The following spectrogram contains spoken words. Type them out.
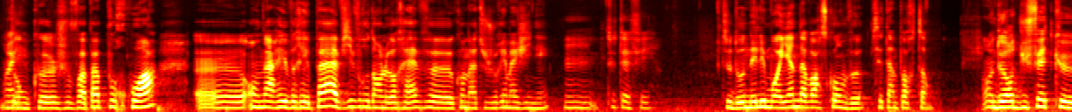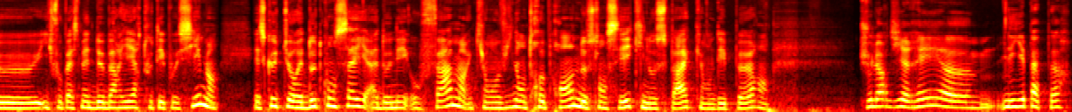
Donc euh, je ne vois pas pourquoi euh, on n'arriverait pas à vivre dans le rêve euh, qu'on a toujours imaginé. Mmh, tout à fait. Se donner les moyens d'avoir ce qu'on veut, c'est important. En dehors du fait qu'il ne faut pas se mettre de barrières, tout est possible, est-ce que tu aurais d'autres conseils à donner aux femmes qui ont envie d'entreprendre, de se lancer, qui n'osent pas, qui ont des peurs? Je leur dirais, n'ayez pas peur.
